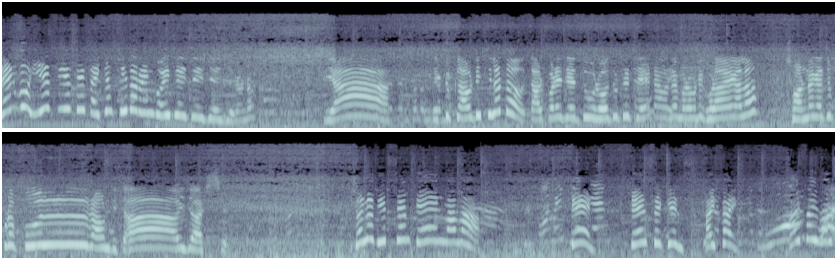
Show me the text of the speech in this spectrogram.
Rainbow yes yes yes I can see the rainbow এই যে এই যে এই যে এই যে। ইয়া একটু ক্লাউডি ছিল তো তারপরে যেহেতু রোদ উঠেছে এটা আমাদের মোটামুটি ঘোরা হয়ে গেল। স্বর্ণ গেছে পুরো ফুল রাউন্ড দিতে। আ ওই যে আসছে। চলো দিস টাইম টেন মামা। Ten ten second high five high five high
